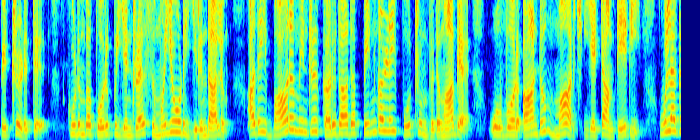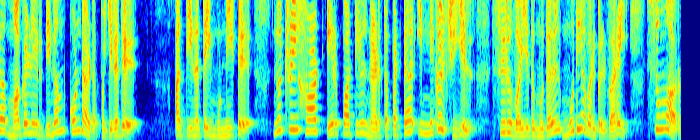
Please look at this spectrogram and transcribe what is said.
பெற்றெடுத்து குடும்ப பொறுப்பு என்ற சுமையோடு இருந்தாலும் அதை பாரம் என்று கருதாத பெண்களை போற்றும் விதமாக ஒவ்வொரு ஆண்டும் மார்ச் எட்டாம் தேதி உலக மகளிர் தினம் கொண்டாடப்படுகிறது. அத்தினத்தை முன்னிட்டு நுட்ரி ஹார்ட் ஏற்பாட்டில் நடத்தப்பட்ட இந்நிகழ்ச்சியில் சிறு வயது முதல் முதியவர்கள் வரை சுமார்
